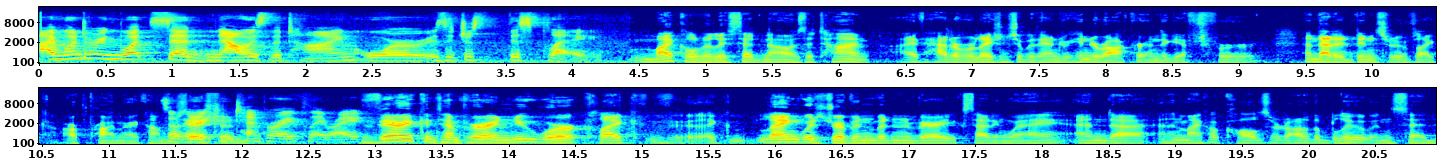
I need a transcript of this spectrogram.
I'm wondering what said now is the time, or is it just this play? Michael really said now is the time. I've had a relationship with Andrew Hinderaker and the Gift for and that had been sort of like our primary conversation. So very contemporary playwright. Very contemporary, new work, like like language driven, but in a very exciting way. And uh, and then Michael called sort of out of the blue and said,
